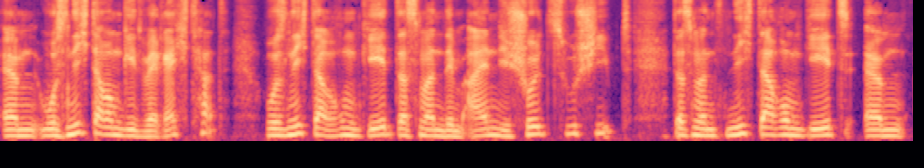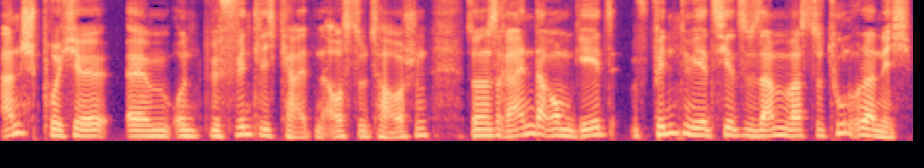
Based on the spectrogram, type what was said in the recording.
ähm, wo es nicht darum geht, wer Recht hat, wo es nicht darum geht, dass man dem einen die Schuld zuschiebt, dass man nicht darum geht, ähm, Ansprüche ähm, und Befindlichkeiten auszutauschen, sondern es rein darum geht, finden wir jetzt hier zusammen was zu tun oder nicht.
